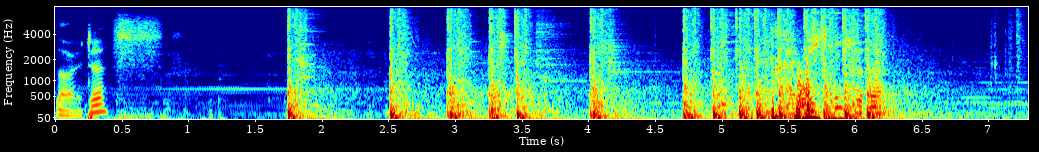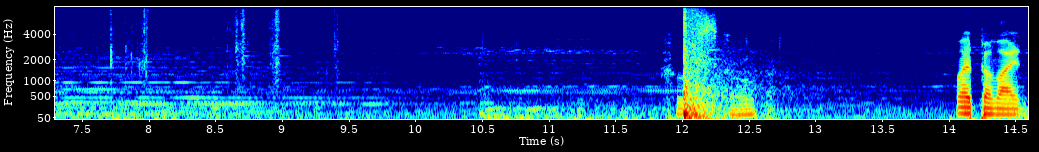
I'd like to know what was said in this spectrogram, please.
Leute. Cool Scope. Moment bei meinen.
